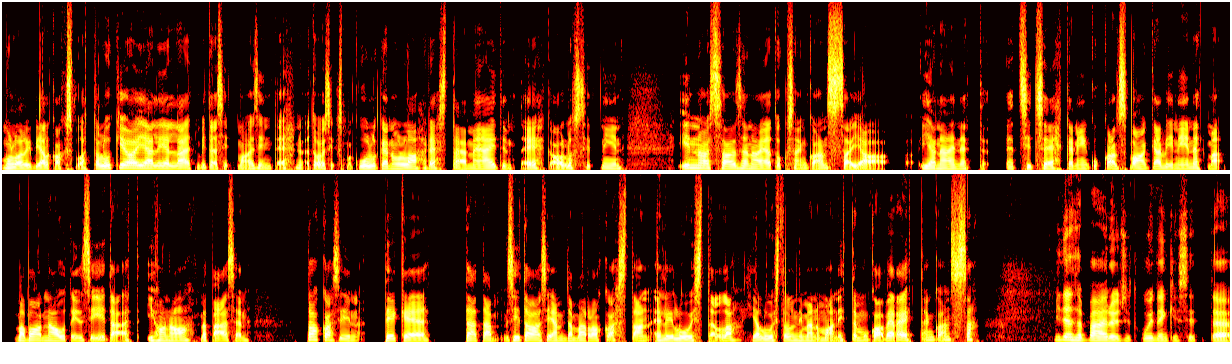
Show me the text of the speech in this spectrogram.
mulla oli vielä kaksi vuotta lukioa jäljellä, että mitä sitten mä olisin tehnyt, että olisiko mä kulkenut Lahdesta ja me äiti nyt ei ehkä ollut sitten niin innoissaan sen ajatuksen kanssa ja, ja näin, että, että sitten se ehkä niin kuin kans vaan kävi niin, että mä, mä vaan nautin siitä, että ihanaa, mä pääsen takaisin tekemään tätä, sitä asiaa, mitä mä rakastan, eli luistella ja luistella nimenomaan niiden mun kavereitten kanssa. Miten sä päädyit sitten kuitenkin sitten,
